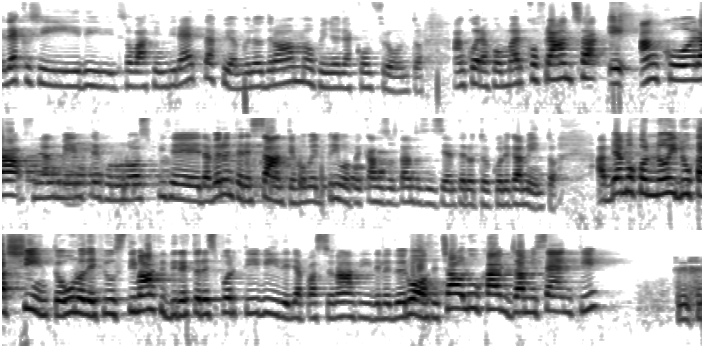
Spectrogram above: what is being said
Ed eccoci ritrovati in diretta qui a Velodrome, opinioni a confronto, ancora con Marco Francia e ancora finalmente con un ospite davvero interessante come il primo, peccato soltanto si sia interrotto il collegamento. Abbiamo con noi Luca Scinto, uno dei più stimati direttori sportivi degli appassionati delle due ruote. Ciao Luca, già mi senti? Sì, sì,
